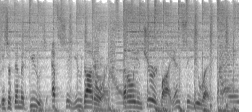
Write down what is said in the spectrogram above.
Visit them at hughesfcu.org, federally insured by NCUA.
